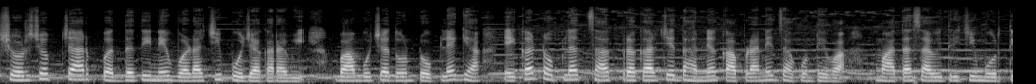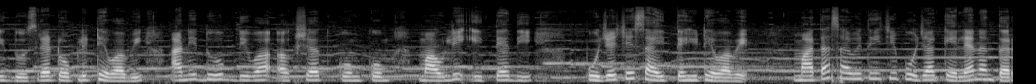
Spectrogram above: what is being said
षोडशोपचार पद्धतीने वडाची पूजा करावी. बांबूच्या दोन टोपल्या घ्या. एका टोपल्यात सात प्रकारचे धान्य कापडाने झाकून ठेवा. माता सावित्रीची मूर्ती दुसऱ्या टोपलीत ठेवावी आणि धूप दिवा अक्षत कुमकुम माऊली इत्यादी पूजेचे साहित्यही ठेवावे. माता सावित्रीची पूजा केल्यानंतर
